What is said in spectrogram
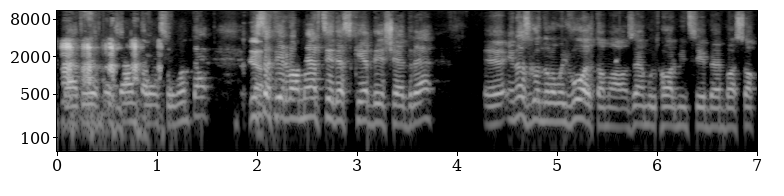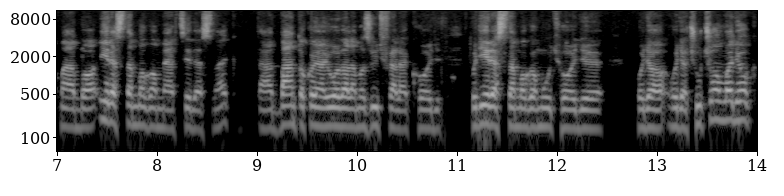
Tehát, hogy ezt számtalan szó mondták. Visszatérve a Mercedes kérdésedre, én azt gondolom, hogy voltam az elmúlt 30 évben ebben a szakmában, éreztem magam Mercedesnek, tehát bántak olyan jól velem az ügyfelek, hogy, hogy éreztem magam úgy, hogy, hogy, a, hogy a csúcson vagyok.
